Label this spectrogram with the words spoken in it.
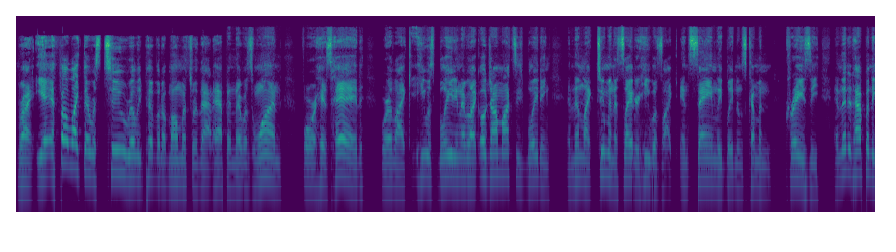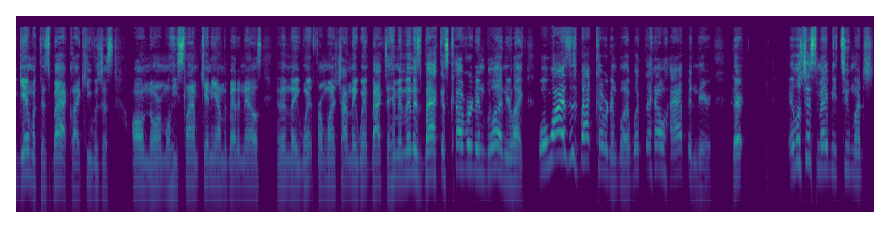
Right. Yeah, it felt like there was two really pivotal moments where that happened. There was one for his head where like he was bleeding. They were like, "Oh, Jon Moxley's bleeding," and then like two minutes later, he was like insanely bleeding, was coming crazy. And then it happened again with his back. Like he was just all normal. He slammed Kenny on the bed of nails, and then they went from one shot and they went back to him, and then his back is covered in blood. And you're like, "Well, why is his back covered in blood? What the hell happened here?" There, it was just maybe too much,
